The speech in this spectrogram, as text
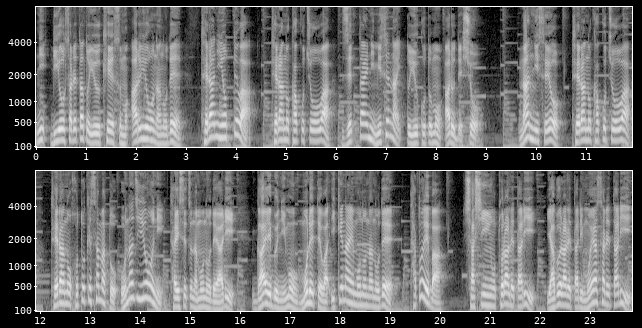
に利用されたというケースもあるようなので、寺によっては寺の過去帳は絶対に見せないということもあるでしょう。何にせよ寺の過去帳は寺の仏様と同じように大切なものであり、外部にも漏れてはいけないものなので、例えば写真を撮られたり、破られたり燃やされたり、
